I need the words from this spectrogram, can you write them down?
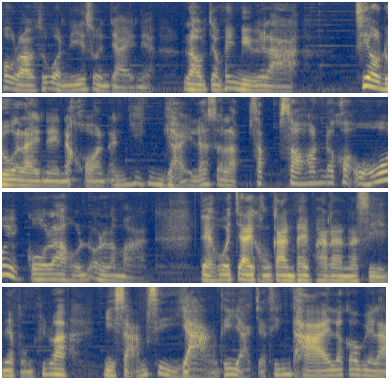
พวกเราทุกวันนี้ส่วนใหญ่เนี่ยเราจะไม่มีเวลา เที่ยวดูอะไรในนครอันยิ่งใหญ่และสลับซับซ้อนแล้วก็โอ้ยโกลาหลอลมานแต่หัวใจของการไปพาราณสีเนี่ยผมคิดว่า มี 3-4 อย่างที่อยากจะทิ้งท้าย แล้วก็เวลา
